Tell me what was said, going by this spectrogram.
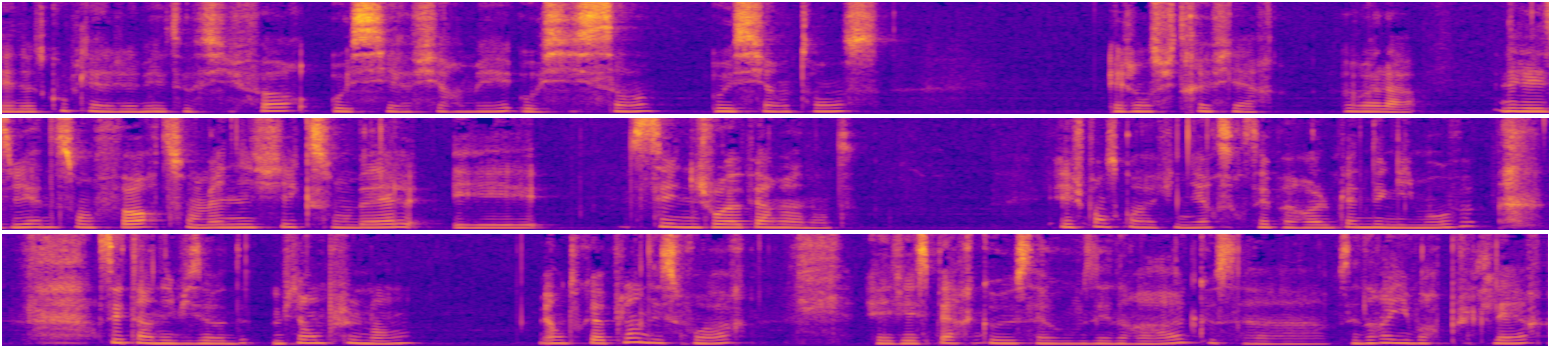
et notre couple n'a jamais été aussi fort, aussi affirmé, aussi sain, aussi intense. Et j'en suis très fière. Voilà. Les lesbiennes sont fortes, sont magnifiques, sont belles et c'est une joie permanente. Et je pense qu'on va finir sur ces paroles pleines de guimauve. c'est un épisode bien plus long, mais en tout cas plein d'espoir. Et j'espère que ça vous aidera, que ça vous aidera à y voir plus clair.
